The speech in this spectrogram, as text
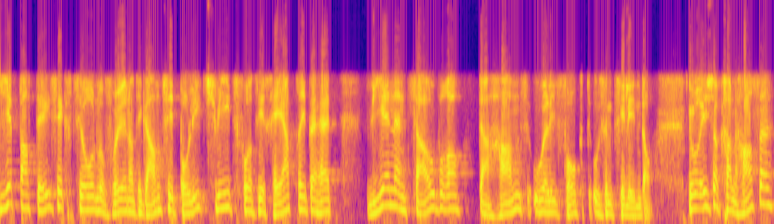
die Parteisektion, die früher noch die ganze Politschweiz vor sich hertrieben hat, wie ein Zauberer, der Hans-Uli Vogt aus dem Zylinder. Nur ist er kein Hase,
